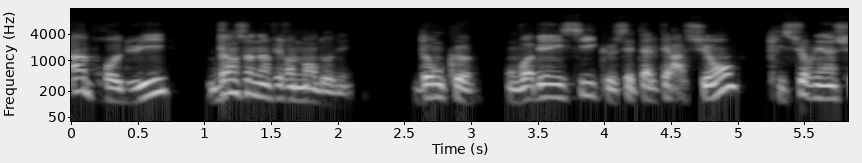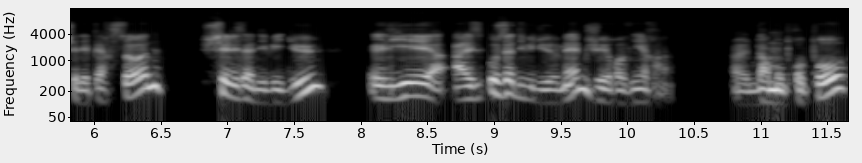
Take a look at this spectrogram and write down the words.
un produit, dans un environnement donné. Donc, on voit bien ici que cette altération qui survient chez les personnes, chez les individus, est liée aux individus eux-mêmes, je vais y revenir dans mon propos,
